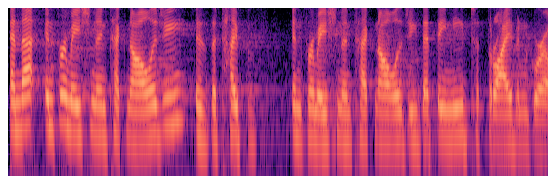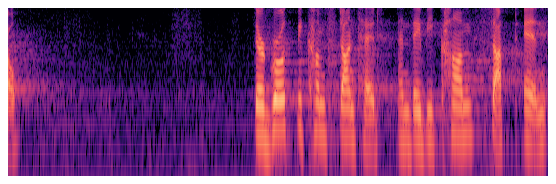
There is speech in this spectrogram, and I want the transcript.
And that information and technology is the type of information and technology that they need to thrive and grow. Their growth becomes stunted, and they become sucked in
